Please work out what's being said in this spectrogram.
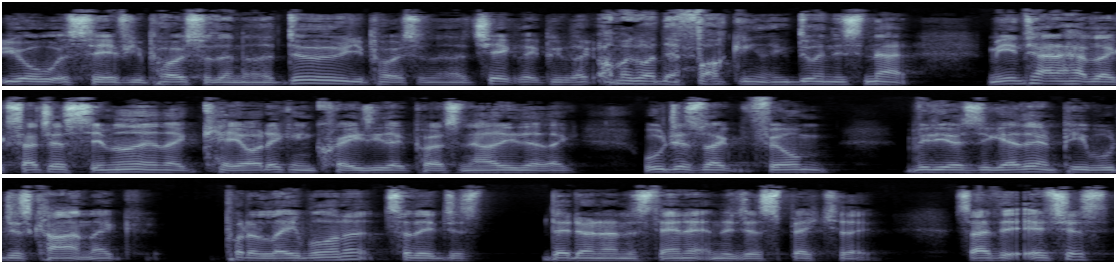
you'll see if you post with another dude, you post with another chick, like people like, oh my god, they're fucking like doing this and that. Me and Tana have like such a similar like chaotic and crazy like personality that like we'll just like film videos together and people just can't like put a label on it, so they just they don't understand it and they just speculate. So I it's just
